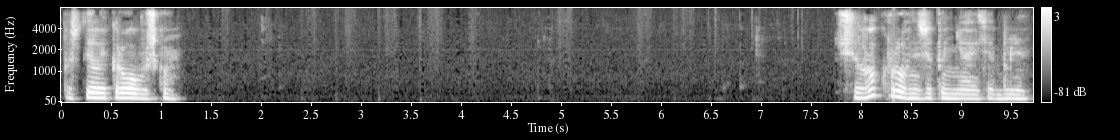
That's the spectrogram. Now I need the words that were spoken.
Пустили кровушку. Чого кров не зупиняється, блін?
